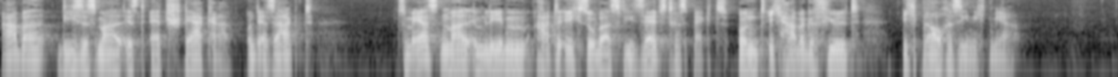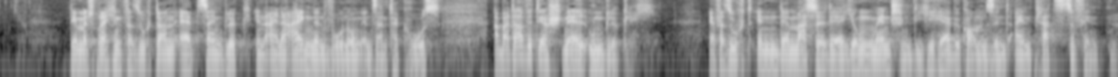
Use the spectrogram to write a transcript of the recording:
Aber dieses Mal ist Ed stärker und er sagt, Zum ersten Mal im Leben hatte ich sowas wie Selbstrespekt und ich habe gefühlt, ich brauche sie nicht mehr. Dementsprechend versucht dann Ed sein Glück in einer eigenen Wohnung in Santa Cruz, aber da wird er schnell unglücklich. Er versucht in der Masse der jungen Menschen, die hierher gekommen sind, einen Platz zu finden.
